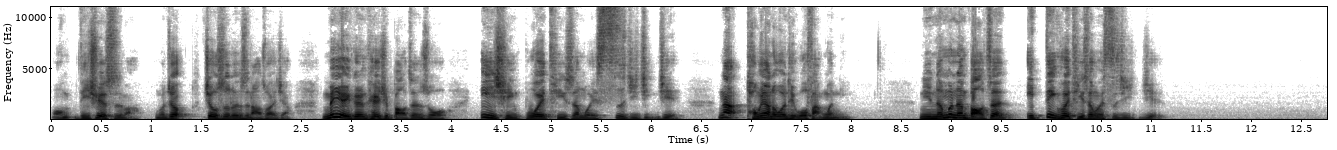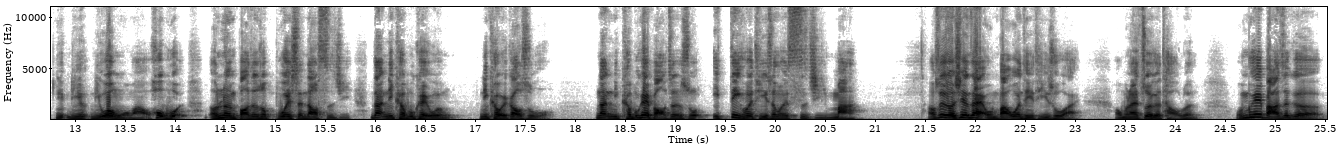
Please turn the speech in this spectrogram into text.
我们的确是嘛，我们就就事论事拿出来讲，没有一个人可以去保证说疫情不会提升为四级警戒。那同样的问题，我反问你。你能不能保证一定会提升为四级警戒？你你你问我嘛，会不会能不能保证说不会升到四级？那你可不可以问？你可不可以告诉我？那你可不可以保证说一定会提升为四级吗？好，所以说现在我们把问题提出来，我们来做一个讨论。我们可以把这个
